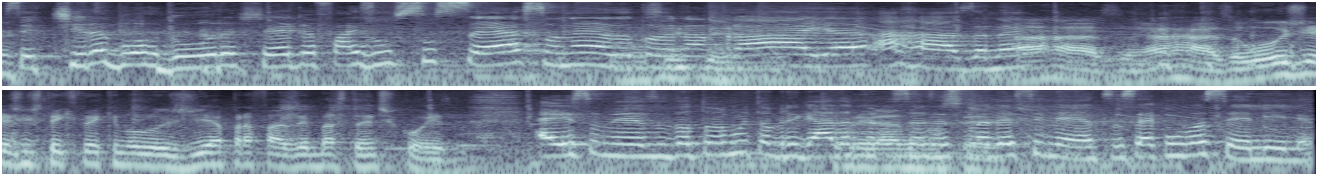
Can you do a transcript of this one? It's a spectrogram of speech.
Você tira a gordura, chega, faz um sucesso, né, doutor, na praia, arrasa, né? Arrasa, arrasa. Hoje a gente tem tecnologia para fazer bastante coisa. É isso mesmo, doutor. Muito obrigada Obrigado pelos seus esclarecimentos. Isso é com você, Lilian.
